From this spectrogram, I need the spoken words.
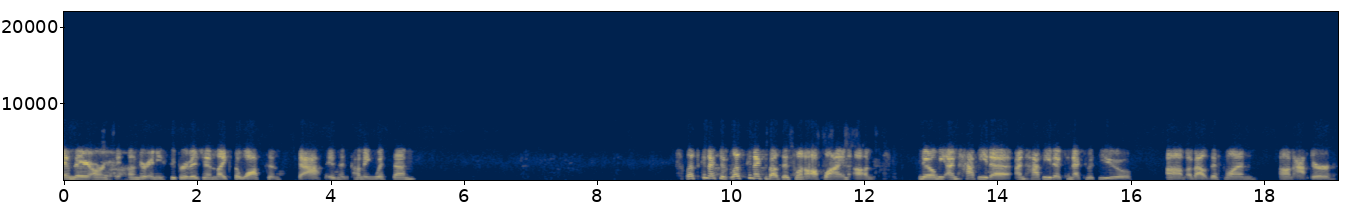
and they aren't under any supervision. Like the Watson staff isn't coming with them. Let's connect. Let's connect about this one offline. Um, Naomi, I'm happy to. I'm happy to connect with you um, about this one um, after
